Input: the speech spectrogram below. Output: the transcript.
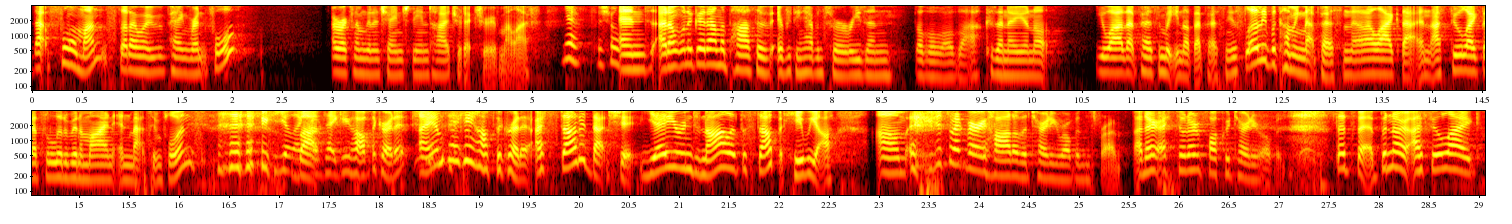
that 4 months that I won't be paying rent for, I reckon I'm going to change the entire trajectory of my life. Yeah, for sure. And I don't want to go down the path of everything happens for a reason, blah, blah, blah, blah, because I know you're not, you are that person, but you're not that person. You're slowly becoming that person, and I like that. And I feel like that's a little bit of mine and Matt's influence. you're like, but- I'm taking half the credit. I am taking half the credit. I started that shit. Yeah, you're in denial at the start, but here we are. Um, You just went very hard on the Tony Robbins front. I don't. I still don't fuck with Tony Robbins. That's fair. But no, I feel like,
